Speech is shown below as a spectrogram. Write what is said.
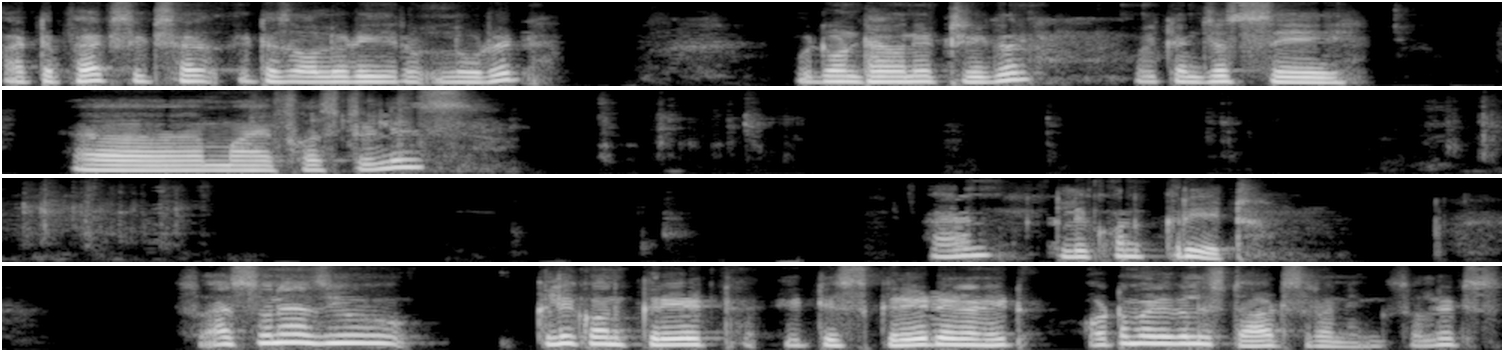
Artifacts, it has, it has already loaded. We don't have any trigger. We can just say uh, my first release. And click on create. So as soon as you click on create, it is created and it automatically starts running. So let's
